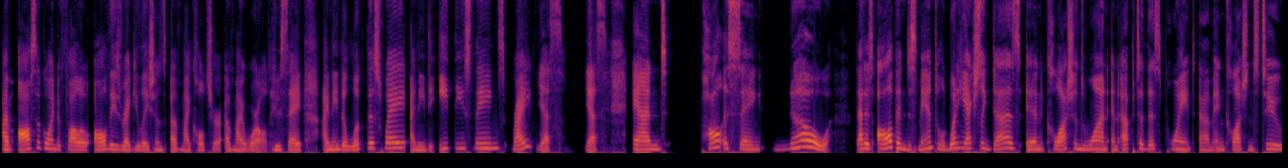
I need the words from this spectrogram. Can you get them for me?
I'm also going to follow all these regulations of my culture, of my world, who say, I need to look this way, I need to eat these things, right? Yes. Yes. And Paul is saying, no, that has all been dismantled. What he actually does in Colossians 1 and up to this point um, in Colossians 2,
